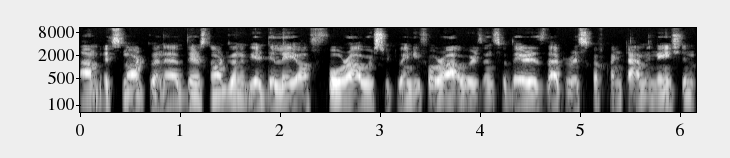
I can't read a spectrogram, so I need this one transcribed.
Um, it's not gonna there's not going to be a delay of four hours to 24 hours and so there is that risk of contamination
